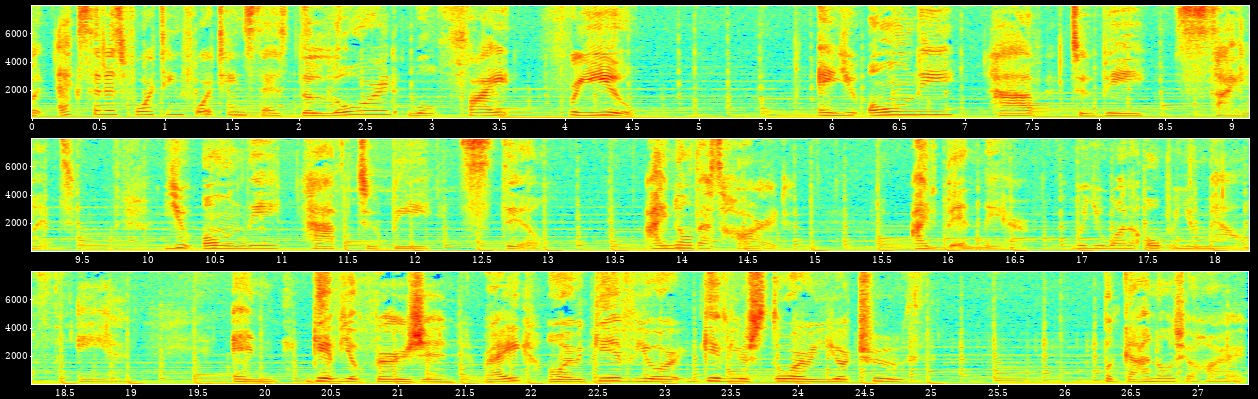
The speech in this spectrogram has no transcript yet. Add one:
But Exodus 14 14 says, The Lord will fight for you, and you only have to be silent. You only have to be still. I know that's hard. I've been there where you want to open your mouth and and give your version, right? Or give your give your story, your truth. But God knows your heart.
